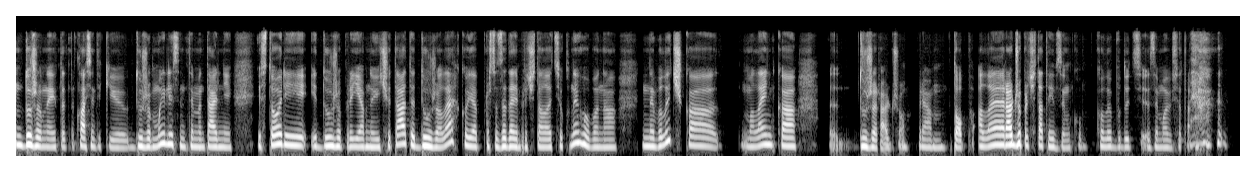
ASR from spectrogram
ну, дуже в неї класні такі, дуже милі, сентиментальні історії, і дуже приємно її читати, дуже легко. Я просто за день прочитала цю книгу, вона невеличка, маленька. Е, дуже раджу, прям топ. Але раджу прочитати і взимку, коли будуть зимові свята.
